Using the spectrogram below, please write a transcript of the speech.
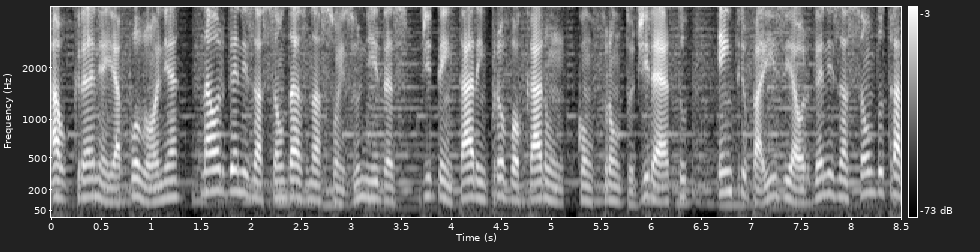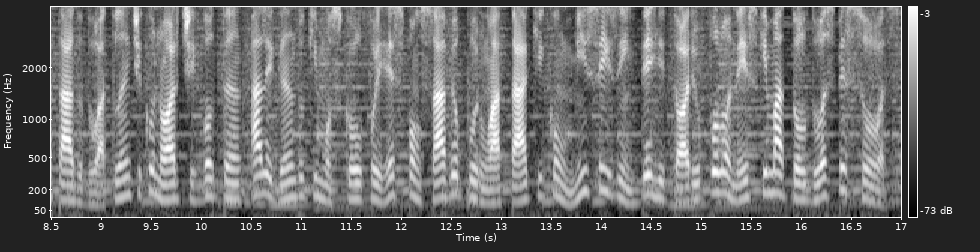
a Ucrânia e a Polônia, na Organização das Nações Unidas, de tentarem provocar um confronto direto entre o país e a Organização do Tratado do Atlântico Norte, OTAN, alegando que Moscou foi responsável por um ataque com mísseis em território polonês que matou duas pessoas.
